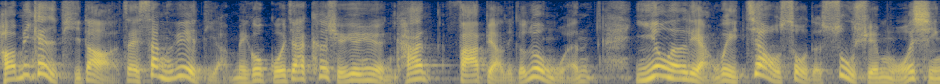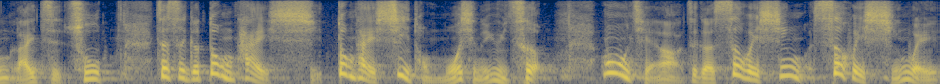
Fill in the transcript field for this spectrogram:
好，我们一开始提到，在上个月底啊，美国国家科学院院刊发表了一个论文，引用了两位教授的数学模型来指出，这是一个动态系动态系统模型的预测。目前啊，这个社会行社会行为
